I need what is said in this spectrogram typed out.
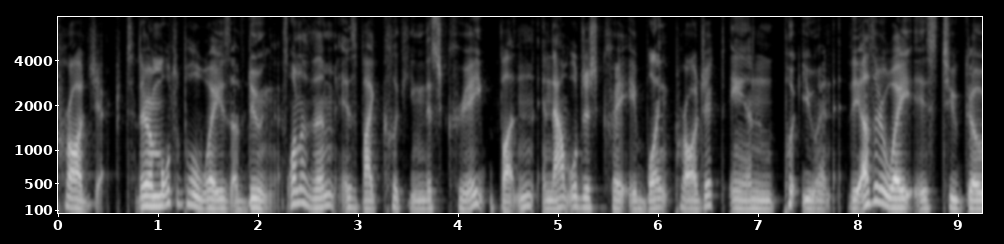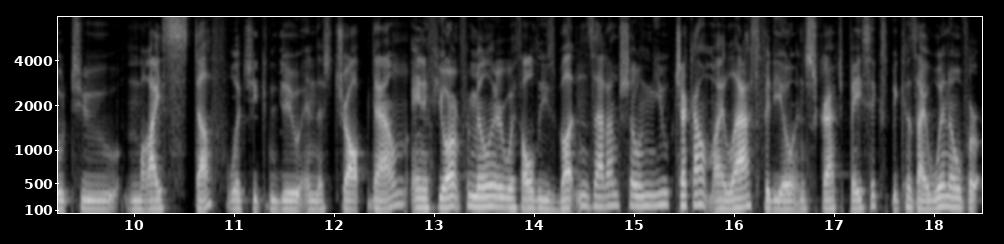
project. There are multiple ways of doing this. One of them is by clicking this create button and that will just create a blank project and put you in it. The other way is to go to my stuff, which you can do in this drop down. And if you aren't familiar with all these buttons that I'm showing you, check out my last video in Scratch Basics because I went over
